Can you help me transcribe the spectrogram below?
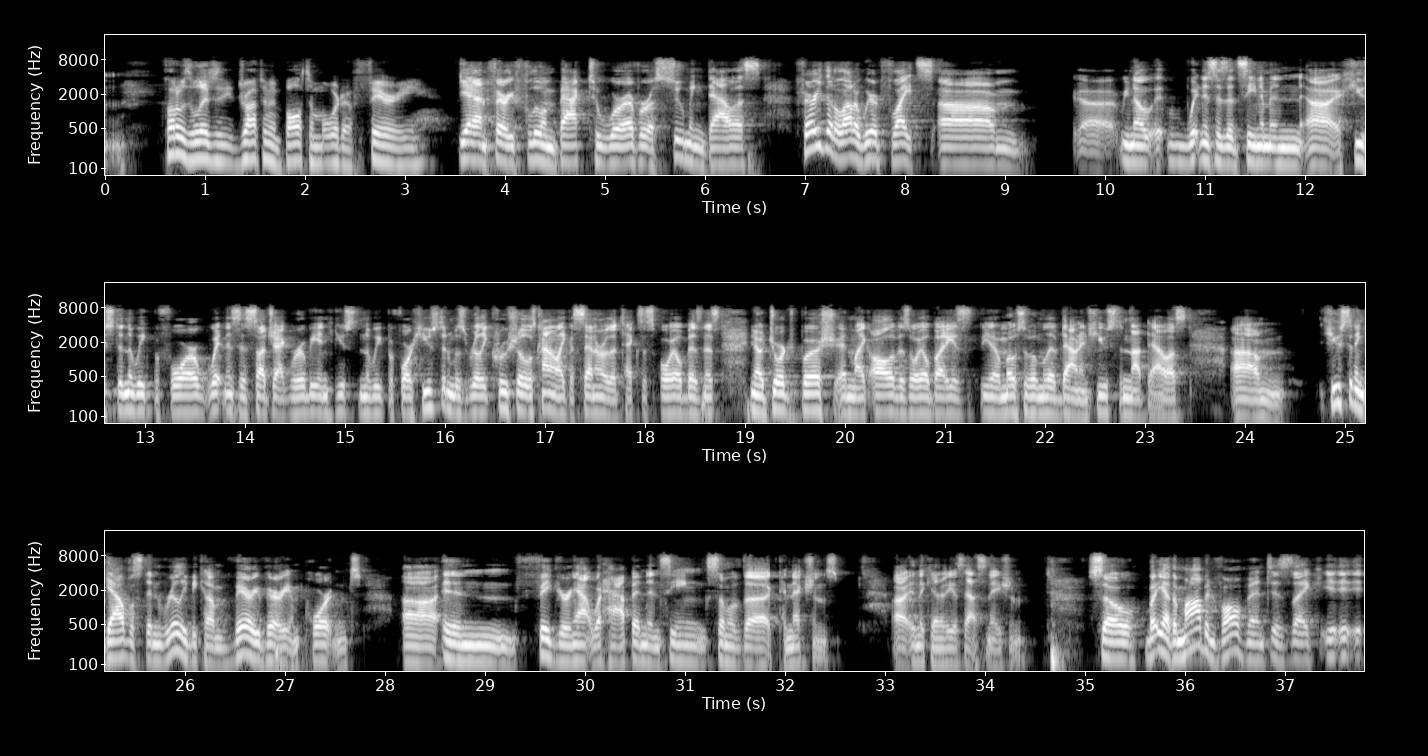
thought it was alleged he dropped him in Baltimore to a ferry. Yeah, and Ferrie flew him back to wherever, assuming Dallas. Ferrie did a lot of weird flights. Um, uh, you know, witnesses had seen him in uh, Houston the week before. Witnesses saw Jack Ruby in Houston the week before. Houston was really crucial. It was kind of like the center of the Texas oil business. You know, George Bush and like all of his oil buddies, you know, most of them lived down in Houston, not Dallas. Um, Houston and Galveston really become very, very important uh, in figuring out what happened and seeing some of the connections uh, in the Kennedy assassination. So, but yeah, the mob involvement is like it, it,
